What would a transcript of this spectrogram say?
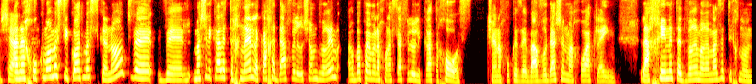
ש... אנחנו כמו מסיקות מסקנות, ו- ומה שנקרא לתכנן, לקחת דף ולרשום דברים, הרבה פעמים אנחנו נעשה אפילו לקראת החורף, כשאנחנו כזה בעבודה של מאחורי הקלעים. להכין את הדברים, הרי מה זה תכנון?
